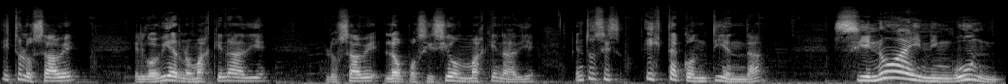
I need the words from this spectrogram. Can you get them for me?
Esto lo sabe el gobierno más que nadie, lo sabe la oposición más que nadie. Entonces, esta contienda, si no hay ningún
